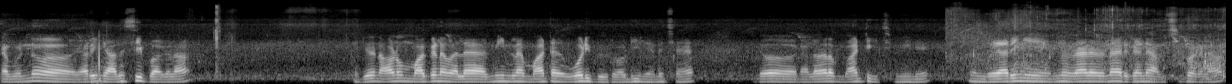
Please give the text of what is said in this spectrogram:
நம்ம இன்னும் இறங்கி அலசி பார்க்கலாம். ஐயோ நானும் மகனை வேலை மீன்லாம் மாட்ட ஓடி போயிடும் அப்படின்னு நினச்சேன். ஏதோ நல்ல வேலை மாட்டிக்கிச்சு மீன். நம்ம இறங்கி இன்னும் வேறு எதுனா இருக்கான்னு அலசி பார்க்கலாம்.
